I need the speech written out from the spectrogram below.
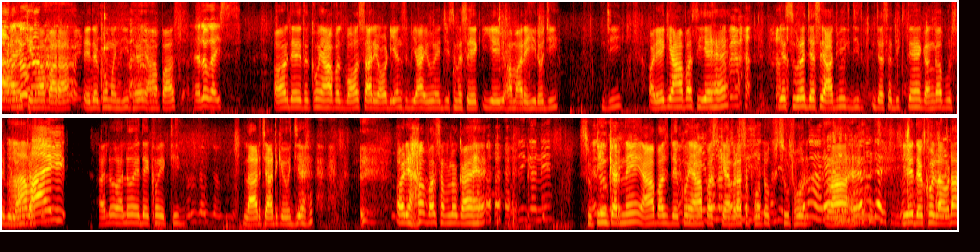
आए हैं किनवा पारा। ये देखो मंजीत है यहाँ पास। हेलो गाइस और देखो यहाँ पास बहुत सारे ऑडियंस भी आए हुए हैं जिसमें से एक ये हमारे हीरो जी। जी और एक यहाँ पास ये हैं। ये सूरज जैसे आदमी जैसे दिखते हैं गंगापुर से बिलोंग करते हैं। हेलो हेलो ये देखो एक चीज़ लाड़ चाट के उज्जर और यहाँ पास हम लोग आए हैं। शूटिंग करने यहाँ पास देखो यहाँ पास कैमरा से फ़ोटो शूट हो रहा है। ये देखो लवड़ा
